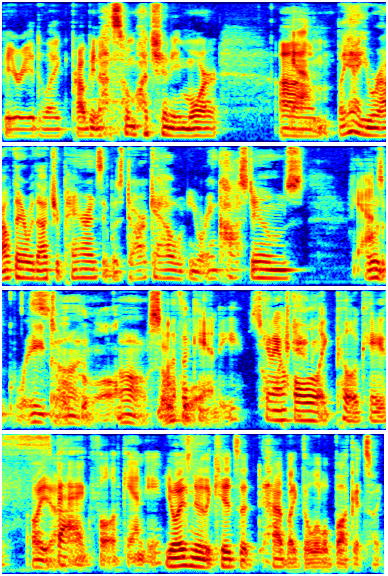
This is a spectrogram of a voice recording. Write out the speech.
period, like probably not so much anymore. Um, Yeah. But yeah, you were out there without your parents. It was dark out. You were in costumes. Yeah. It was a great So time. cool. Oh, so Lots cool. of candy. So Getting a whole candy. like pillowcase Oh, yeah. bag full of candy. You always knew the kids that had like the little buckets, like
